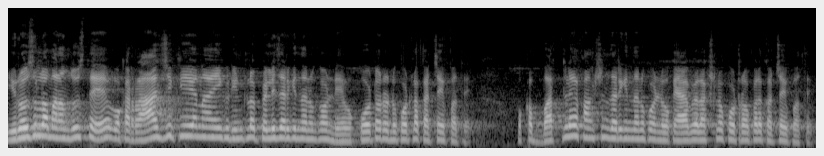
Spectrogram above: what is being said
ఈ రోజుల్లో మనం చూస్తే ఒక రాజకీయ నాయకుడి ఇంట్లో పెళ్ళి జరిగిందనుకోండి ఒక కోట రెండు కోట్ల ఖర్చు అయిపోతాయి ఒక బర్త్డే ఫంక్షన్ జరిగిందనుకోండి ఒక యాభై లక్షల కోటి రూపాయలు ఖర్చు అయిపోతాయి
